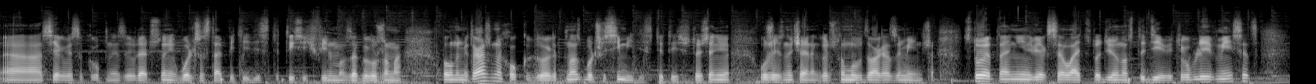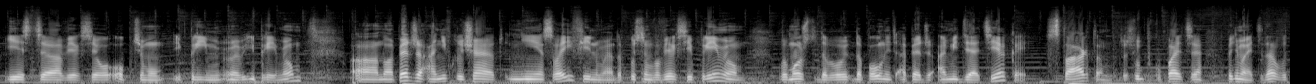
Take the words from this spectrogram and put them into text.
э, сервисы крупные заявляют, что у них больше 150 тысяч фильмов загружено полнометражных, ОК говорит, у нас больше 70 тысяч. То есть они уже изначально говорят, что мы в два раза меньше. Стоят они версия Lite 199 рублей в месяц, есть э, версия Optimum и а, но опять же, они включают не свои фильмы, а, допустим, во версии премиум вы можете дополнить, опять же, а медиатекой, стартом, то есть вы покупаете, понимаете, да, вы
